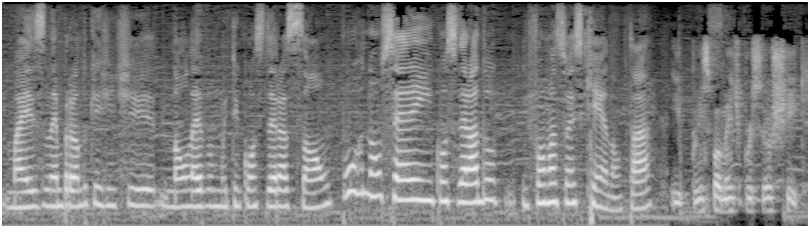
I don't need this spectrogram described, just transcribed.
mas lembrando que a gente não leva muito em consideração por não serem consideradas informações canon, tá? E principalmente por ser o Chique.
